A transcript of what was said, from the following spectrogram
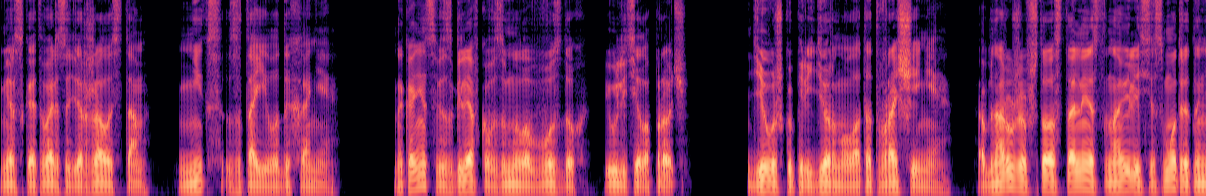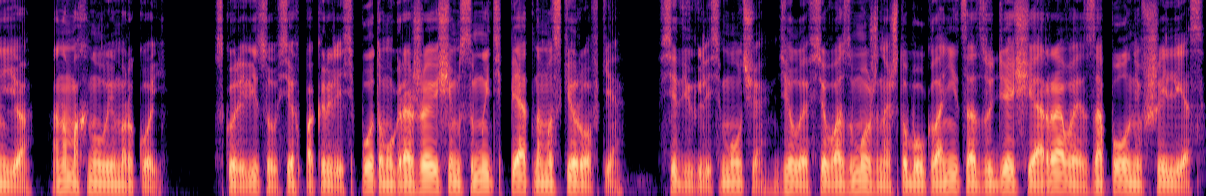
Мерзкая тварь задержалась там. Никс затаила дыхание. Наконец визглявка взмыла в воздух и улетела прочь. Девушку передернуло от отвращения. Обнаружив, что остальные остановились и смотрят на нее, она махнула им рукой. Вскоре лица у всех покрылись потом, угрожающим смыть пятна маскировки. Все двигались молча, делая все возможное, чтобы уклониться от зудящей оравы, заполнившей лес.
